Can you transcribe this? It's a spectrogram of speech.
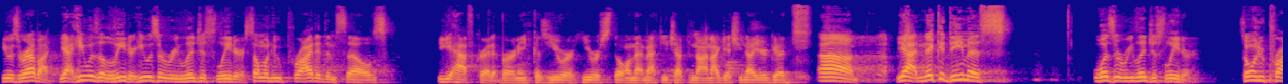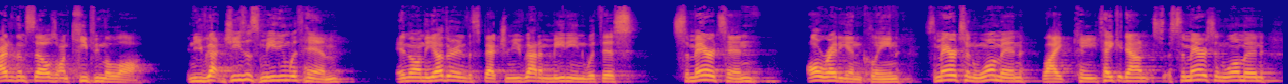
He was a rabbi. Yeah, he was a leader. He was a religious leader, someone who prided themselves. You get half credit, Bernie, because you were, you were still on that Matthew chapter 9. I guess you know you're good. Um, yeah, Nicodemus was a religious leader, someone who prided themselves on keeping the law. And you've got Jesus meeting with him, and on the other end of the spectrum, you've got a meeting with this Samaritan, already unclean. Samaritan woman, like, can you take it down? Samaritan woman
